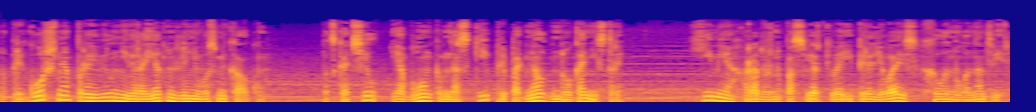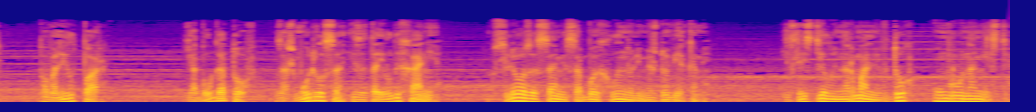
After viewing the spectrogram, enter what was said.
Но Пригоршня проявил невероятную для него смекалку подскочил и обломком доски приподнял дно канистры. Химия, радужно посверкивая и переливаясь, хлынула на дверь. Повалил пар. Я был готов, зажмурился и затаил дыхание. Слезы сами собой хлынули между веками. Если сделаю нормальный вдох, умру на месте.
